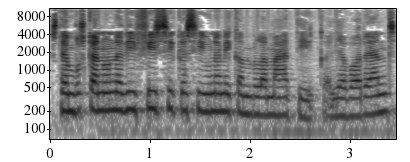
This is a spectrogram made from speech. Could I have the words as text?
estem buscant un edifici que sigui una mica emblemàtic llavors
